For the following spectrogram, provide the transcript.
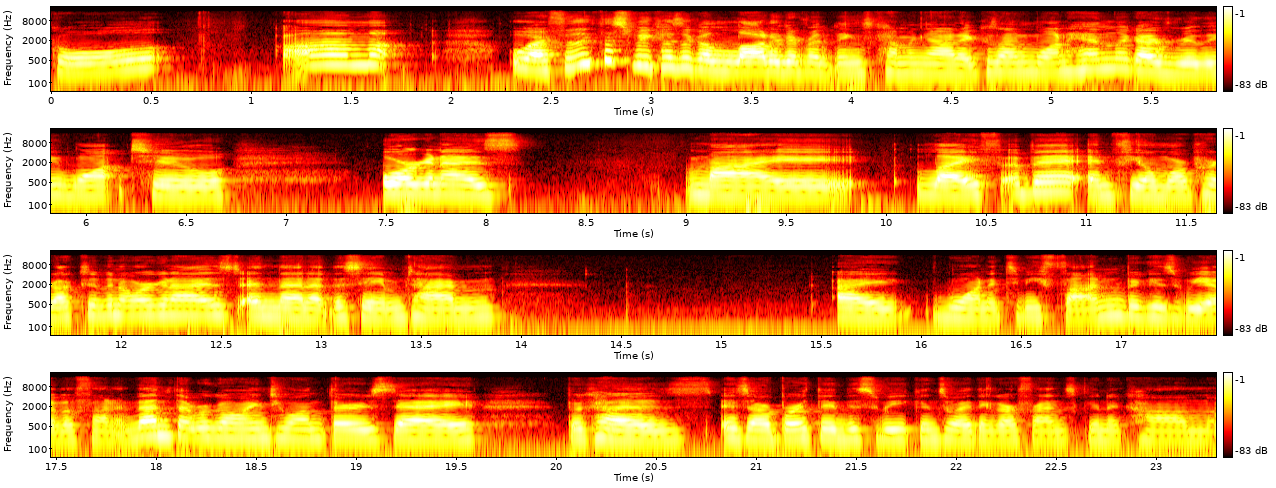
goal um oh i feel like this week has like a lot of different things coming at it because on one hand like i really want to organize my life a bit and feel more productive and organized and then at the same time i want it to be fun because we have a fun event that we're going to on thursday because it's our birthday this week and so i think our friend's gonna come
